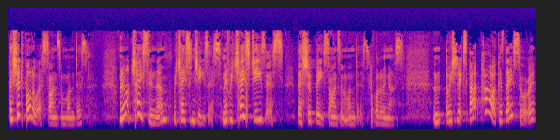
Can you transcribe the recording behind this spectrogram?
they should follow us, signs and wonders. We're not chasing them, we're chasing Jesus. And if we chase Jesus, there should be signs and wonders following us. And we should expect power because they saw it,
